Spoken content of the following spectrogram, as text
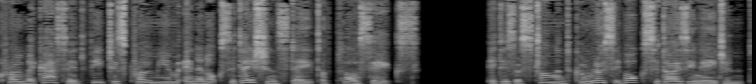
Chromic acid features chromium in an oxidation state of plus 6. It is a strong and corrosive oxidizing agent.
